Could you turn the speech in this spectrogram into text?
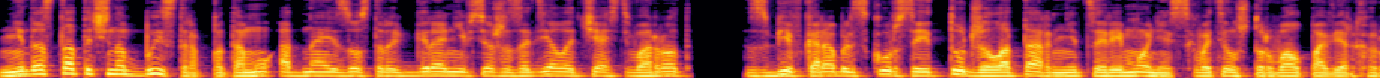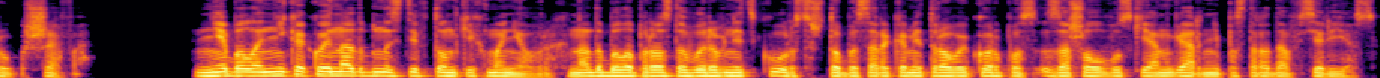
Недостаточно быстро, потому одна из острых граней все же задела часть ворот, сбив корабль с курса, и тут же Лотар, не церемонясь, схватил штурвал поверх рук шефа. Не было никакой надобности в тонких маневрах. Надо было просто выровнять курс, чтобы сорокаметровый корпус зашел в узкий ангар, не пострадав всерьез.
